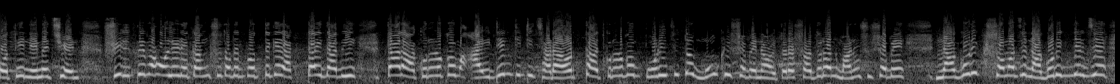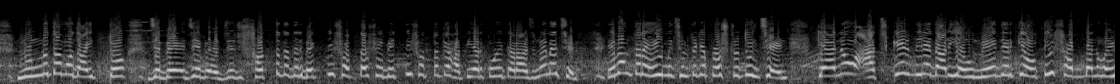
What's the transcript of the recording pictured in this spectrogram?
পথে নেমেছেন, শিল্পী মহলের একাংশ তাদের প্রত্যেকের একটাই দাবি, তারা কোনো রকম আইডেন্টিটি ছাড়া, অর্থাৎ কোনো রকম পরিচিত মুখ হিসেবে নয়, তারা সাধারণ মানুষ হিসেবে নাগরিক সমাজে নাগরিকদের যে ন্যূনতম দায়িত্ব, যে যে সত্তা তাদের ব্যক্তি সত্তা, সেই ব্যক্তি সত্তাকে হাতিয়ার করে তারা আজ নেমেছেন। এবং তারা এই মিছিল থেকে প্রশ্ন তুলছেন কেন আজকের দিনে দাঁড়িয়েও মেয়েদেরকে অতি সাবধান হয়ে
